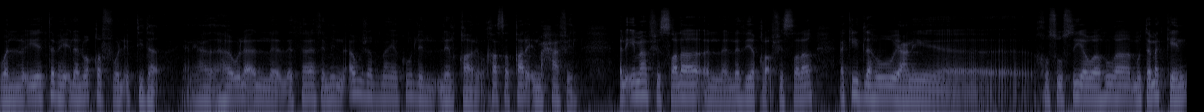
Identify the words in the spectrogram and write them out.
وينتبه إلى الوقف والابتداء. يعني هؤلاء الثلاثة من أوجب ما يكون للقارئ وخاصة قارئ المحافل. الإمام في الصلاة الذي يقرأ في الصلاة أكيد له يعني آه، خصوصية وهو متمكن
